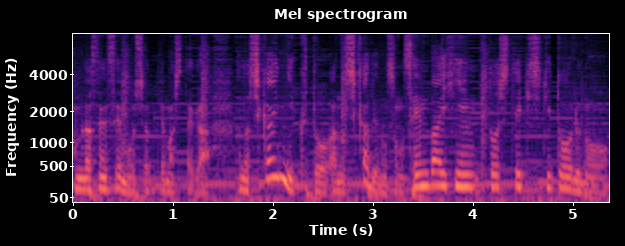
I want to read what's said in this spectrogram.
羽村先生もおっしゃってましたがあの歯科医に行くとあの歯科でのその専売品としてキシリトールの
